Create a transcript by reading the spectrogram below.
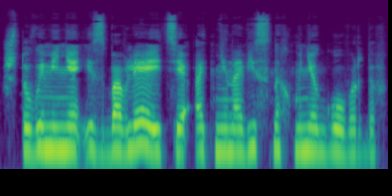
что вы меня избавляете от ненавистных мне Говардов.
